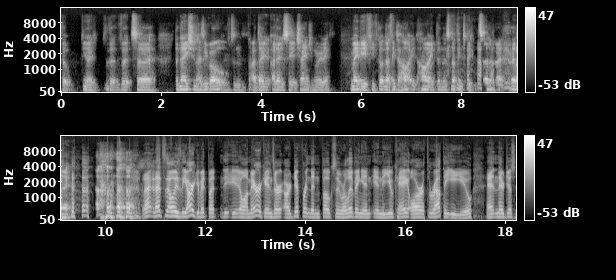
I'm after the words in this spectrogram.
that you know that that uh, the nation has evolved, and I don't I don't see it changing really. Maybe if you've got nothing to hide, hide then there's nothing to be concerned about. that, that's always the argument, but you know Americans are, are different than folks who are living in, in the UK or throughout the EU, and they're just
